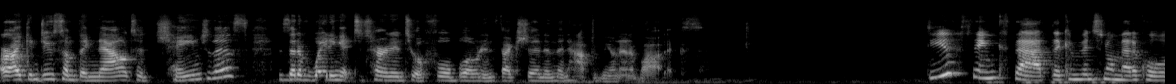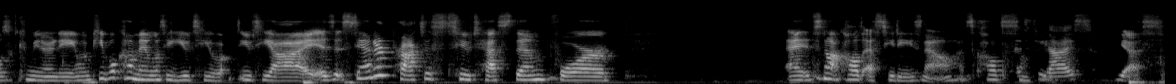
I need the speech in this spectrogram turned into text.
or i can do something now to change this instead of waiting it to turn into a full-blown infection and then have to be on antibiotics Do you think that the conventional medical community, when people come in with a UTI, is it standard practice to test them for? And it's not called STDs now; it's called something. stis Yes,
